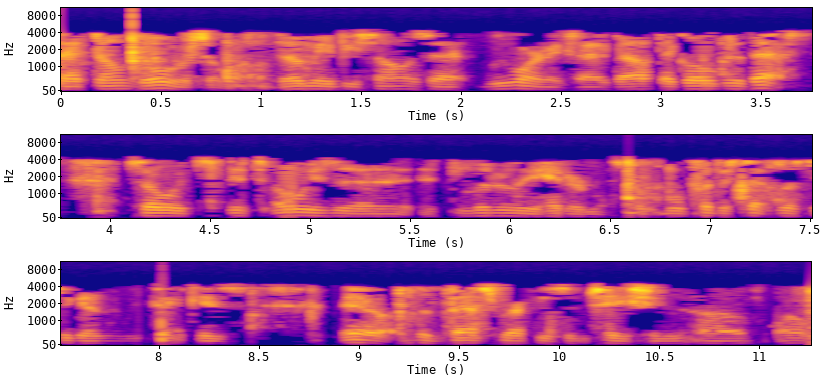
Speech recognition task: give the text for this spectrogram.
that don't go over so well. There may be songs that we weren't excited about that go over the best. So it's it's always a it's literally hit or miss. But we'll put a set list together we think is you know, the best representation of, of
